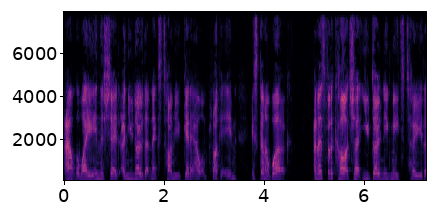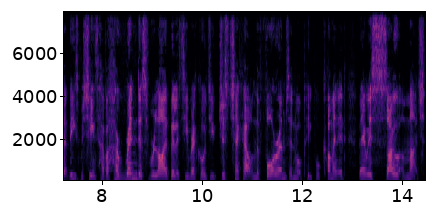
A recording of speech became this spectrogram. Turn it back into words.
out the way in the shed and you know that next time you get it out and plug it in, it's going to work. And as for the Karcher, you don't need me to tell you that these machines have a horrendous reliability record. You just check out on the forums and what people commented. There is so much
